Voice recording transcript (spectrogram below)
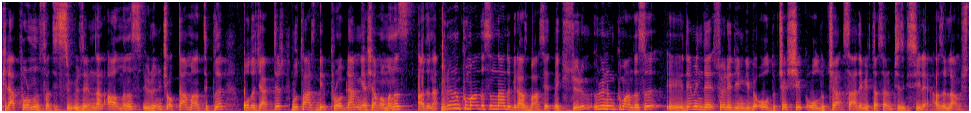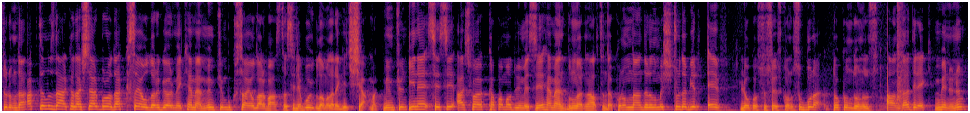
platformun satıcısı üzerinden almanız ürünü çok daha mantıklı olacaktır. Bu tarz bir problem yaşamamanız adına. Ürünün kumandasından da biraz bahsetmek istiyorum. Ürünün kumandası e, demin de söylediğim gibi oldukça şık, oldukça sade bir tasarım çizgisiyle hazırlanmış durumda. Baktığımızda arkadaşlar burada kısa yolları görmek hemen mümkün. Bu kısa yollar vasıtasıyla bu uygulamalara geçiş yapmak mümkün. Yine sesi açma kapama düğmesi hemen bunların altında konumlandırılmış. Şurada bir ev logosu söz konusu. Buna dokunduğunuz anda direkt menünün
